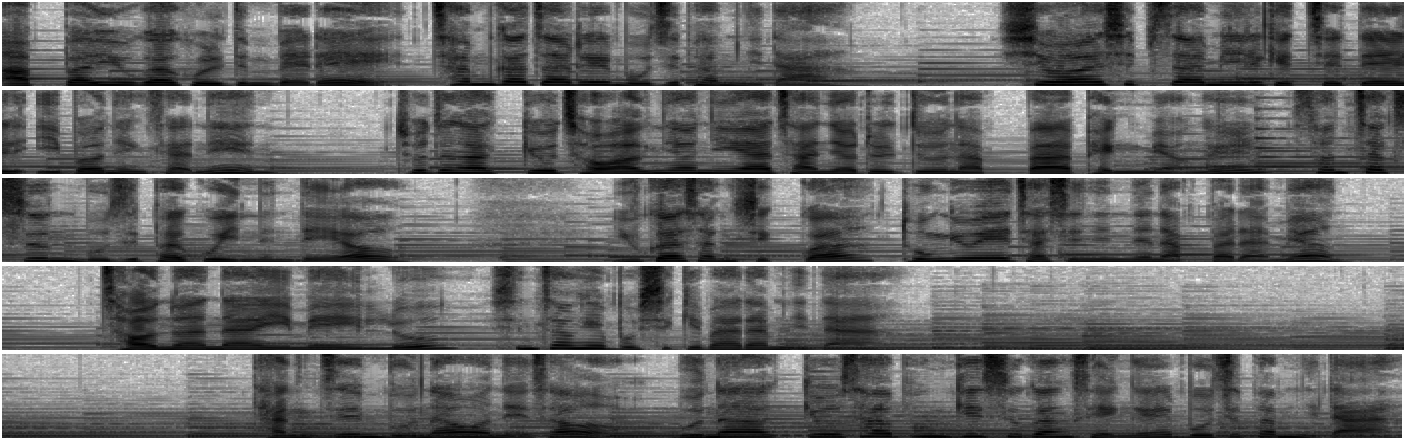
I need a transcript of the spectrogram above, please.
아빠 육아 골든벨에 참가자를 모집합니다. 10월 13일 개최될 이번 행사는 초등학교 저학년 이하 자녀를 둔 아빠 100명을 선착순 모집하고 있는데요. 육아 상식과 동요에 자신 있는 아빠라면 전화나 이메일로 신청해 보시기 바랍니다. 당진 문화원에서 문화학교 4분기 수강생을 모집합니다.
